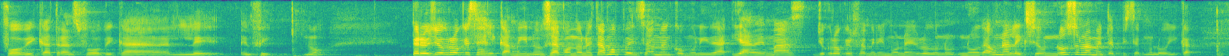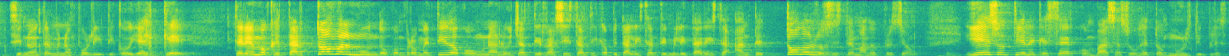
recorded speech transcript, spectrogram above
fóbicas, transfóbicas, en fin, ¿no? Pero yo creo que ese es el camino, o sea, cuando nos estamos pensando en comunidad, y además yo creo que el feminismo negro nos, da una lección no solamente epistemológica, sino en términos políticos, y es que tenemos que estar todo el mundo comprometido con una lucha antirracista, anticapitalista, antimilitarista, ante todos los sistemas de opresión. Y eso tiene que ser con base a sujetos múltiples.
